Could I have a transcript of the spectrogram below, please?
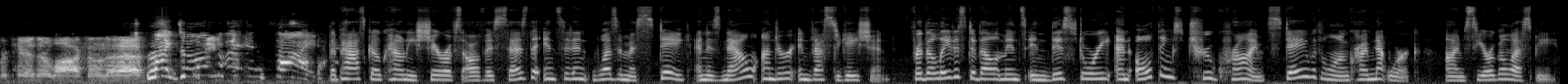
repair their locks. on don't know. Uh, My dogs are inside. The Pasco County Sheriff's Office says the incident was a mistake and is now under investigation. For the latest developments in this story and all things true crime, stay with the Law&Crime Network. I'm Sierra Gillespie.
